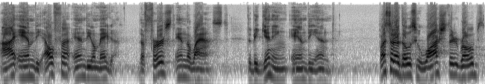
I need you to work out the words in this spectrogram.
I am the Alpha and the Omega, the first and the last, the beginning and the end. Blessed are those who wash their robes,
